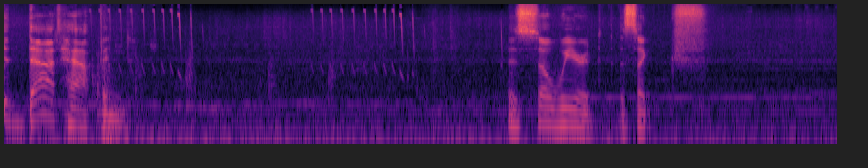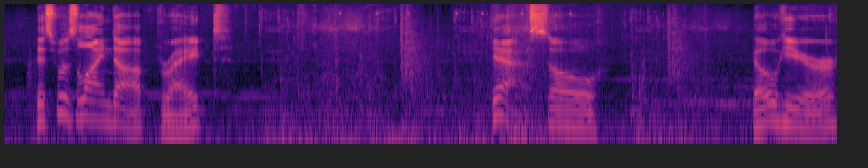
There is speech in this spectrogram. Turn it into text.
Did that happen? It's so weird. It's like... This was lined up, right? Yeah, so... Go here.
